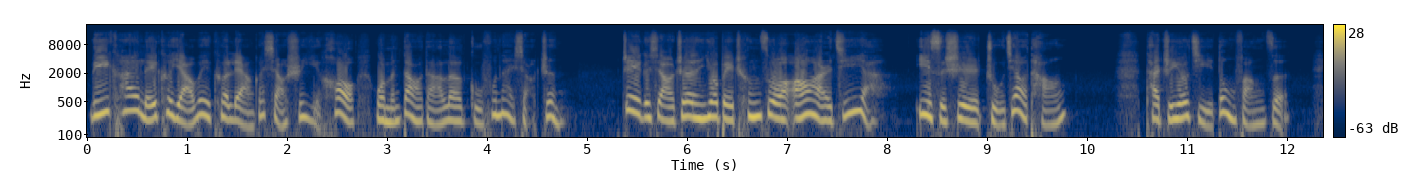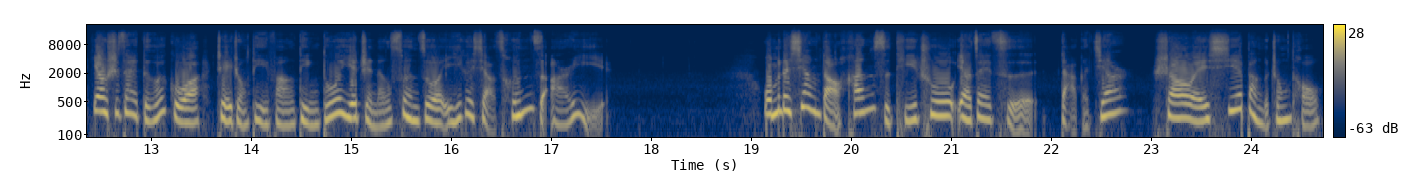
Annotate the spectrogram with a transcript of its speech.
离开雷克雅未克两个小时以后，我们到达了古夫奈小镇。这个小镇又被称作奥尔基亚，意思是主教堂。它只有几栋房子，要是在德国，这种地方顶多也只能算作一个小村子而已。我们的向导汉斯提出要在此打个尖儿。稍微歇半个钟头，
